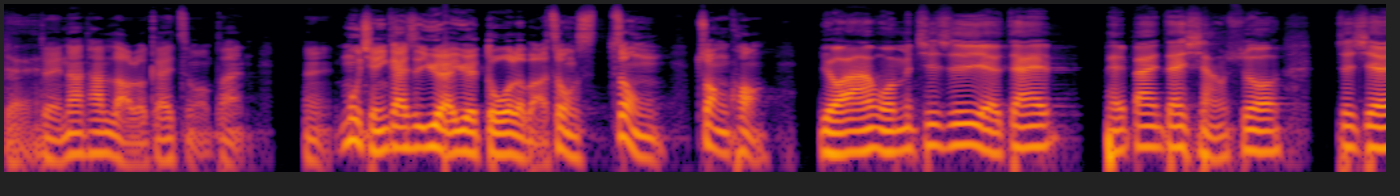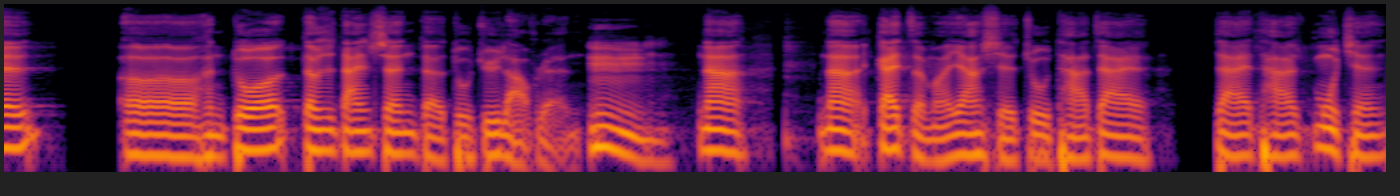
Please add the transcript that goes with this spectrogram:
对对。对，那他老了该怎么办？嗯，目前应该是越来越多了吧？这种这种状况有啊。我们其实也在陪伴，在想说这些呃很多都是单身的独居老人，嗯，那那该怎么样协助他在在他目前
